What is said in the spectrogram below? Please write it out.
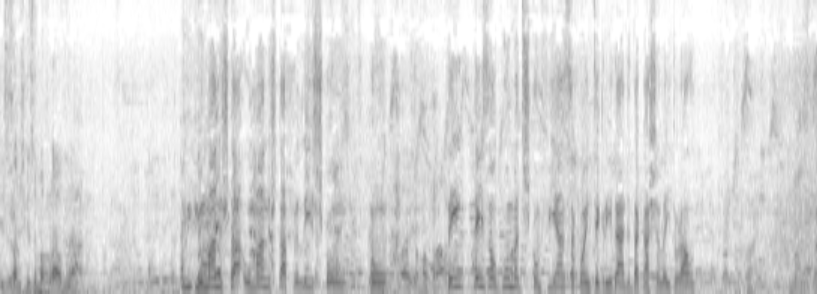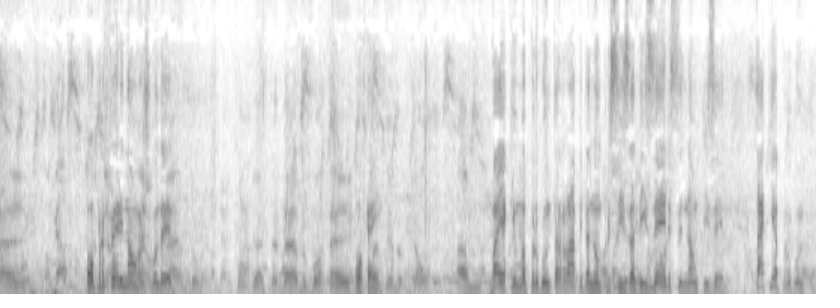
Isso sabes que isso é uma fraude, né? E o mano está, o mano está feliz com. com... Tem, tens alguma desconfiança com a integridade da Caixa Eleitoral? Não sei. Ou prefere não responder? Votei. Ok. Partido amo. Vai aqui uma pergunta rápida, não precisa dizer se não quiser. Está aqui a pergunta.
